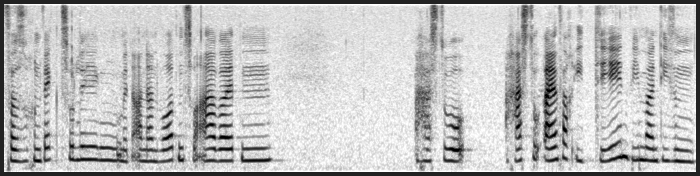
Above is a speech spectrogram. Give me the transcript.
versuchen wegzulegen, mit anderen Worten zu arbeiten. Hast du, hast du einfach Ideen, wie man diesen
